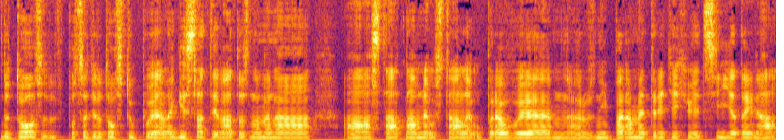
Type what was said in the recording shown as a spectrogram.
Do toho v podstatě do toho vstupuje legislativa, to znamená, stát nám neustále upravuje různé parametry těch věcí a tak dále.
